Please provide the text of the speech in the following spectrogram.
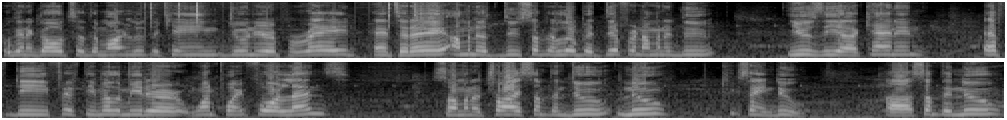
We're gonna go to the Martin Luther King Jr. parade. And today I'm gonna do something a little bit different. I'm gonna do use the uh, Canon FD 50 millimeter 1.4 lens. So I'm gonna try something do, new, keep saying do, uh, something new,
